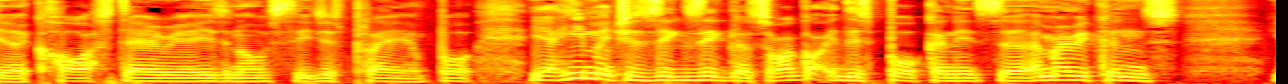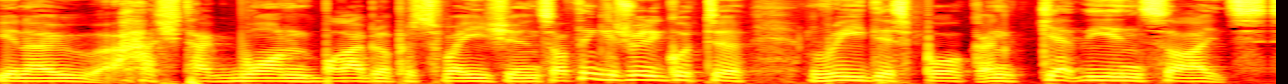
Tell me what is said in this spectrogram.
you know, car stereos and obviously just play them. But yeah, he mentions Zig Ziglar. So I got this book and it's uh, Americans you know, hashtag one Bible of persuasion. So I think it's really good to read this book and get the insights.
